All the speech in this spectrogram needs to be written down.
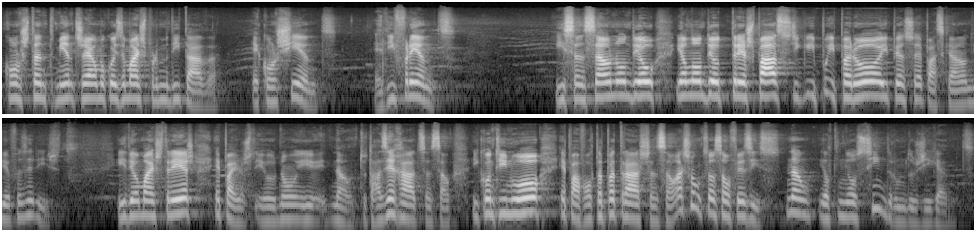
constantemente já é uma coisa mais premeditada. É consciente. É diferente. E Sansão não deu, ele não deu três passos e, e parou e pensou, é pá, se calhar não devia fazer isto. E deu mais três. Epá, eu, não, eu, não, tu estás errado, Sansão. E continuou. Epá, volta para trás, Sansão. Acham que Sansão fez isso? Não, ele tinha o síndrome do gigante.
